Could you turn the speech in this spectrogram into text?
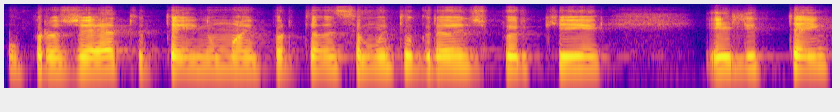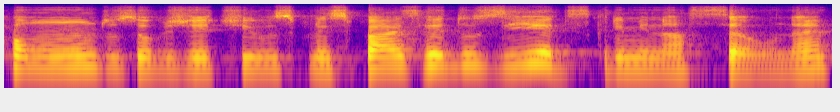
o projeto tem uma importância muito grande porque ele tem como um dos objetivos principais reduzir a discriminação, né?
